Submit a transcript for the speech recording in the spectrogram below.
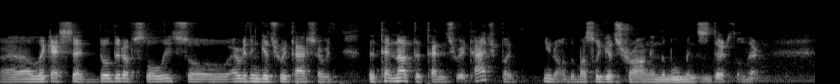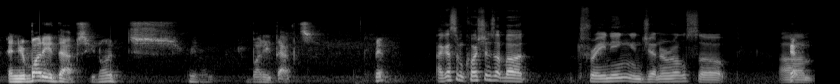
Uh, like I said, build it up slowly so everything gets reattached. Everything the ten, not the tendons reattach, but you know the muscle gets strong and the movements they're still there, and your body adapts. You know, it's you know, your body adapts. Yeah. I got some questions about training in general. So, um,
